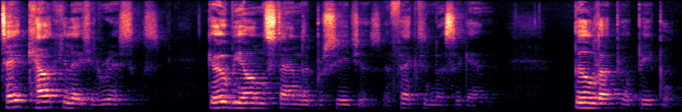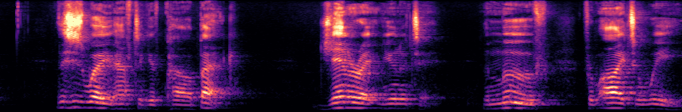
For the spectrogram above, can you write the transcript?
take calculated risks, go beyond standard procedures, effectiveness again, build up your people, this is where you have to give power back, generate unity, the move from I to we,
